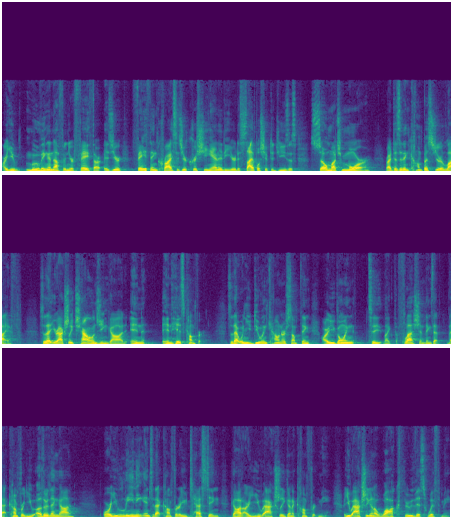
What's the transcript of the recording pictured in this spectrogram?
Are you moving enough in your faith? Are, is your faith in Christ, is your Christianity, your discipleship to Jesus, so much more, right? Does it encompass your life so that you're actually challenging God in, in His comfort? So that when you do encounter something, are you going to like the flesh and things that, that comfort you other than God? Or are you leaning into that comfort? Are you testing, God, are you actually going to comfort me? Are you actually going to walk through this with me?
